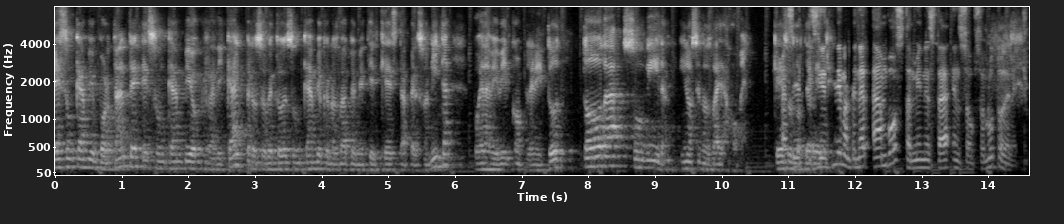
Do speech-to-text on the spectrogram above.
Es un cambio importante, es un cambio radical, pero sobre todo es un cambio que nos va a permitir que esta personita pueda vivir con plenitud toda su vida y no se nos vaya joven. Que eso es si decide mantener ambos, también está en su absoluto derecho.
